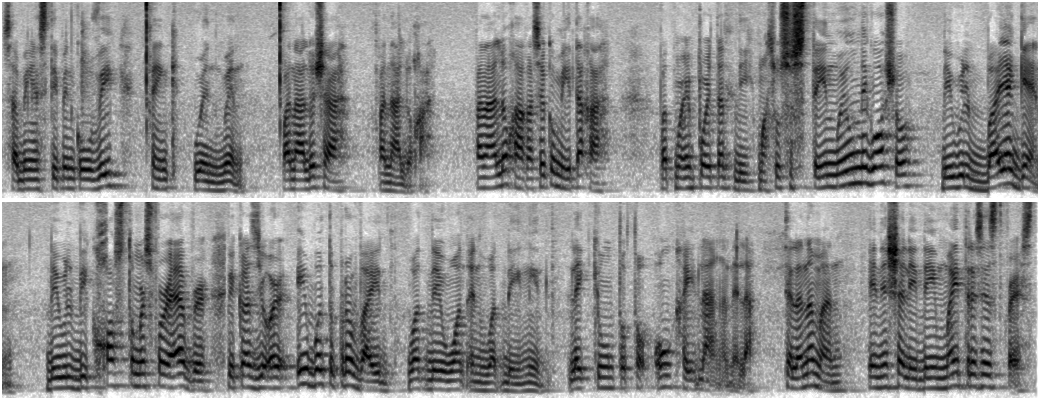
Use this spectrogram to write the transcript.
Sabi nga Stephen Covey, think win-win. Panalo siya, panalo ka. Panalo ka kasi kumita ka. But more importantly, masusustain mo yung negosyo, they will buy again. They will be customers forever because you are able to provide what they want and what they need. Like yung totoong kailangan nila. Sila naman, initially, they might resist first.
